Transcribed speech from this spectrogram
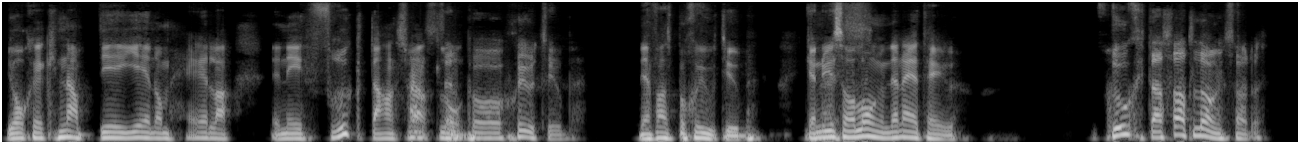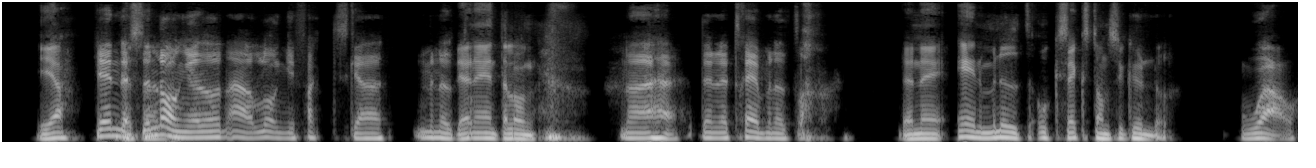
Jag orkar knappt ge igenom hela. Den är fruktansvärt lång. på Youtube? Den fanns på Youtube. Kan du gissa hur Nice. lång den är, Theo? Fruktansvärt lång sa du. Ja, Kändes den lång eller den är lång i faktiska minuter? den är inte lång. Nej, den är tre minuter. Den är en minut och 16 sekunder Wow.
